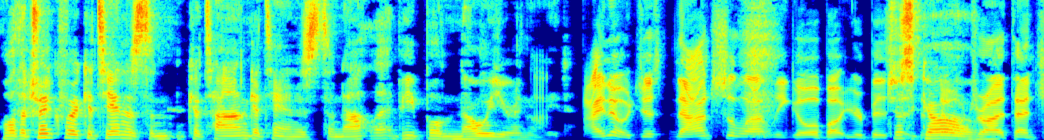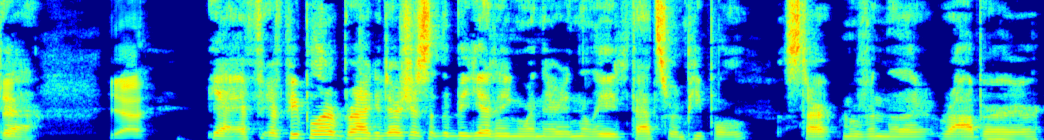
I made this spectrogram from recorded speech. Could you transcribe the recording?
Well, the trick for Catan is to Catan Catan is to not let people know you're in the lead. I know. Just nonchalantly go about your business. Just and go. Don't draw attention. Yeah. Yeah. Yeah, if if people are braggadocious at the beginning when they're in the lead, that's when people start moving the robber,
